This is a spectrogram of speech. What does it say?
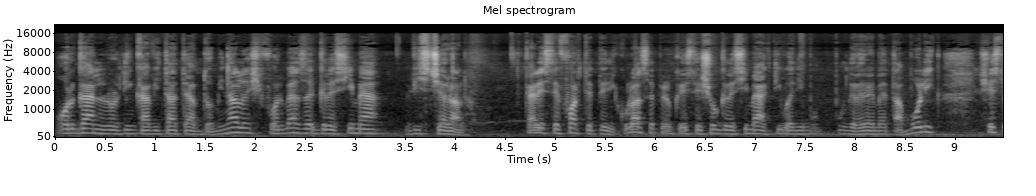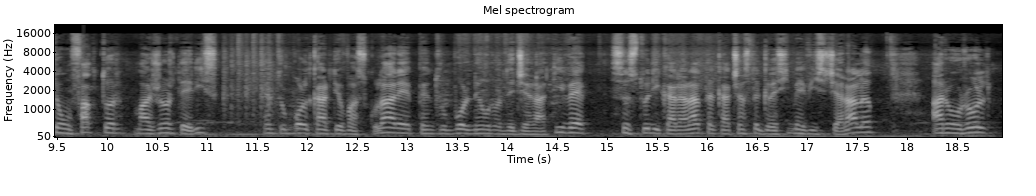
organelor din cavitatea abdominală și formează grăsimea viscerală, care este foarte periculoasă pentru că este și o grăsime activă din punct de vedere metabolic și este un factor major de risc pentru boli cardiovasculare, pentru boli neurodegenerative. Sunt studii care arată că această grăsime viscerală are un rol Uh,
